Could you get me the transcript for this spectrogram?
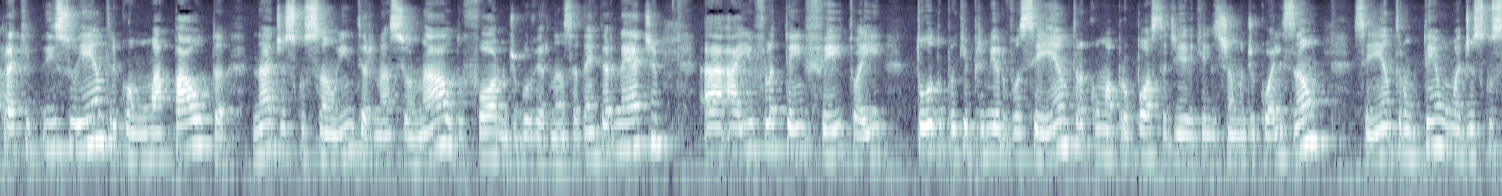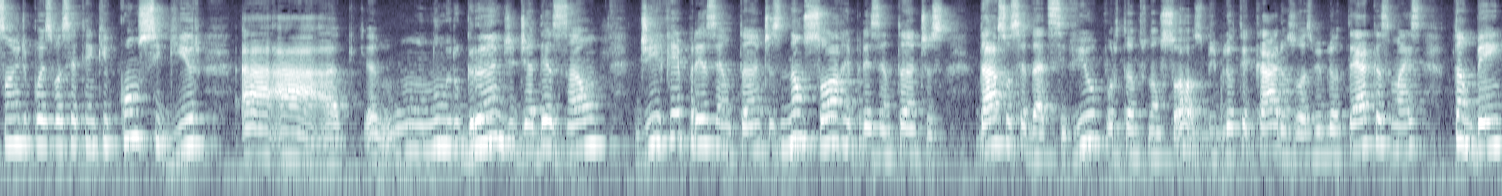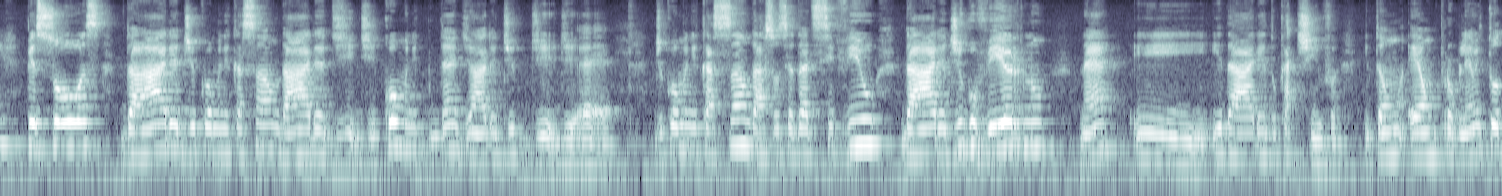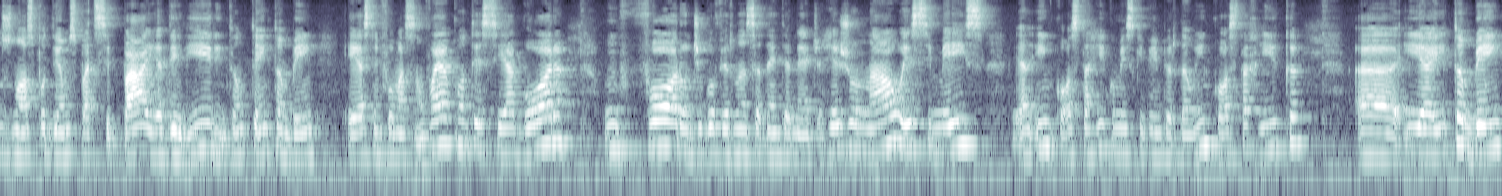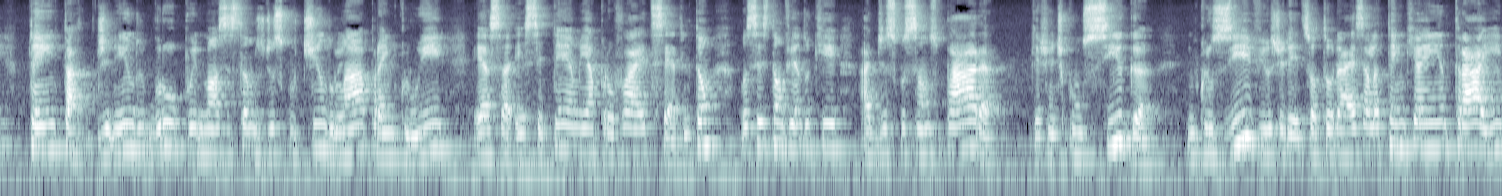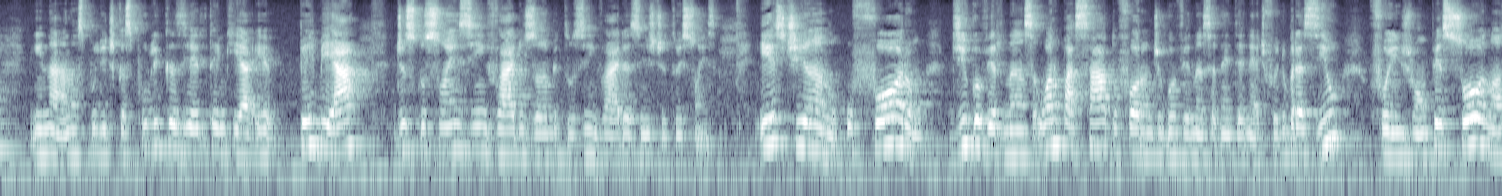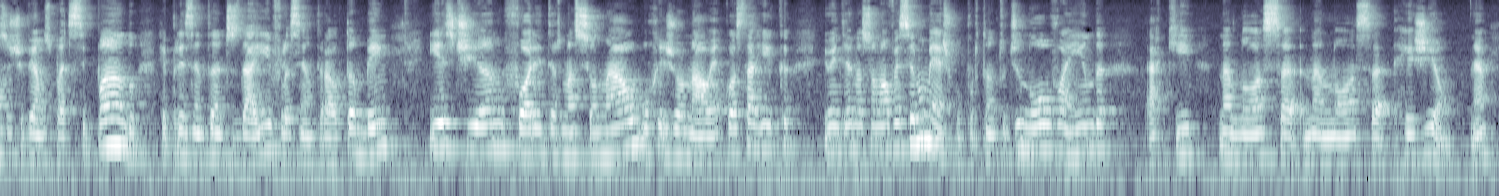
para que isso entre como uma pauta na discussão internacional do Fórum de Governança da Internet, a, a IFLA tem feito aí todo, porque primeiro você entra com uma proposta de que eles chamam de coalizão, você entra um tema, uma discussão e depois você tem que conseguir a, a, um número grande de adesão de representantes, não só representantes da sociedade civil, portanto, não só os bibliotecários ou as bibliotecas, mas também pessoas da área de comunicação, da área de, de, comuni né, de, área de, de, de, é, de comunicação, da sociedade civil, da área de governo, né, e, e, da área educativa. Então é um problema e todos nós podemos participar e aderir, então tem também essa informação. Vai acontecer agora um fórum de governança da internet regional, esse mês é, em Costa Rica, mês que vem, perdão, em Costa Rica, uh, e aí também tem, tá indo grupo e nós estamos discutindo lá para incluir essa, esse tema e aprovar, etc. Então, vocês estão vendo que a discussão para que a gente consiga inclusive os direitos autorais, ela tem que entrar aí na, nas políticas públicas e ele tem que permear discussões em vários âmbitos, em várias instituições. Este ano, o Fórum de Governança, o ano passado, o Fórum de Governança da Internet foi no Brasil, foi em João Pessoa, nós estivemos participando, representantes da IFLA Central também, e este ano o Fórum Internacional, o regional é Costa Rica e o internacional vai ser no México, portanto, de novo ainda aqui na nossa, na nossa região, né?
